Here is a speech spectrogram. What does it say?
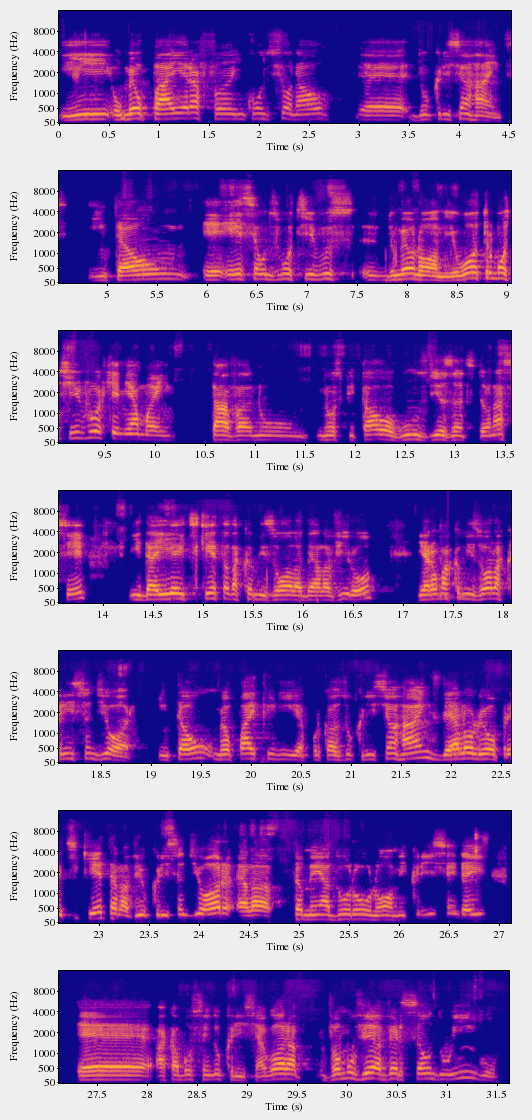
E o meu pai era fã incondicional é, do Christian Heinz. Então, esse é um dos motivos do meu nome. O outro motivo é que minha mãe estava no, no hospital alguns dias antes de eu nascer e daí a etiqueta da camisola dela virou, e era uma camisola Christian Dior. Então, meu pai queria, por causa do Christian Heinz, dela olhou para a etiqueta, ela viu Christian Dior, ela também adorou o nome Christian, e daí é, acabou sendo Christian. Agora, vamos ver a versão do Ingo,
